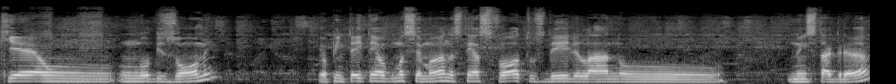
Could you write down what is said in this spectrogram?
que é um, um lobisomem. Eu pintei tem algumas semanas, tem as fotos dele lá no, no Instagram.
